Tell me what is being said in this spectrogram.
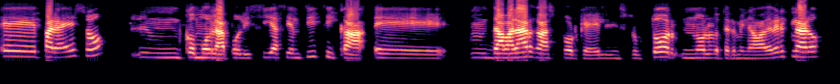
Eh, para eso, mm, como la policía científica eh, daba largas porque el instructor no lo terminaba de ver claro,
